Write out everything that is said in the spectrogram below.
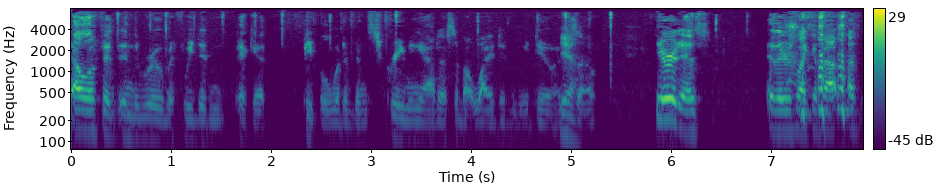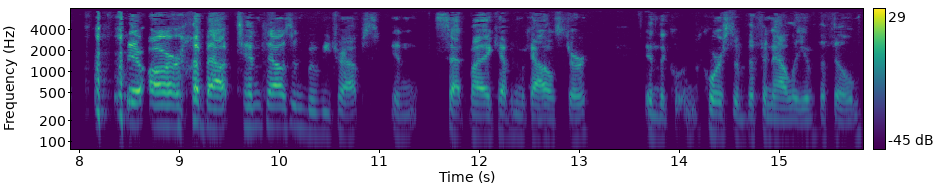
elephant in the room. If we didn't pick it, people would have been screaming at us about why didn't we do it. Yeah. So here it is. There's like about a, there are about ten thousand booby traps in set by Kevin McAllister in the course of the finale of the film.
